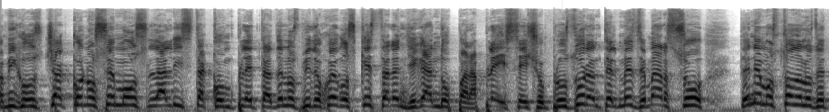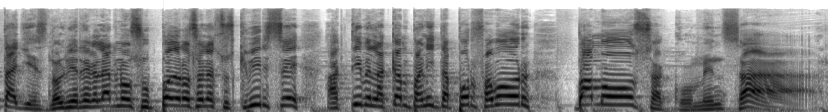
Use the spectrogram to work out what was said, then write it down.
amigos, ya conocemos la lista completa de los videojuegos que estarán llegando para PlayStation Plus durante el mes de marzo. Tenemos todos los detalles, no olviden regalarnos su poderoso like, suscribirse, activen la campanita por favor. Vamos a comenzar.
